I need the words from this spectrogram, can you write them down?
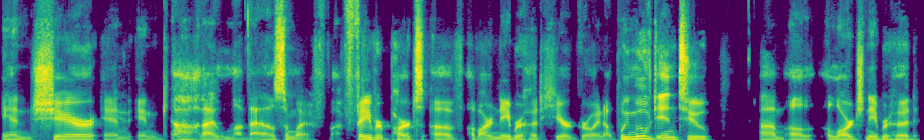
and share and and God, I love that. That was some of my favorite parts of of our neighborhood here growing up. We moved into um, a, a large neighborhood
